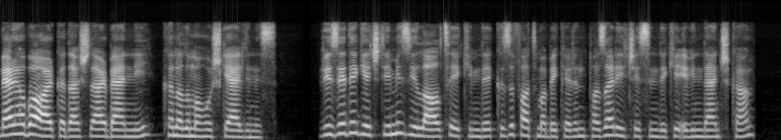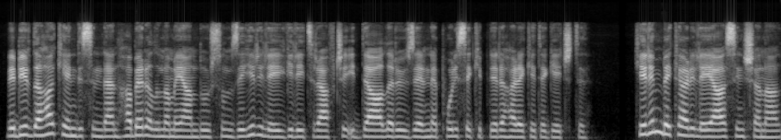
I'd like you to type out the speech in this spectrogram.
Merhaba arkadaşlar ben Nil, kanalıma hoş geldiniz. Rize'de geçtiğimiz yıl 6 Ekim'de kızı Fatma Bekar'ın Pazar ilçesindeki evinden çıkan ve bir daha kendisinden haber alınamayan Dursun Zehir ile ilgili itirafçı iddiaları üzerine polis ekipleri harekete geçti. Kerim Bekar ile Yasin Şanal,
